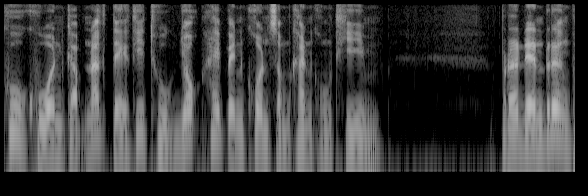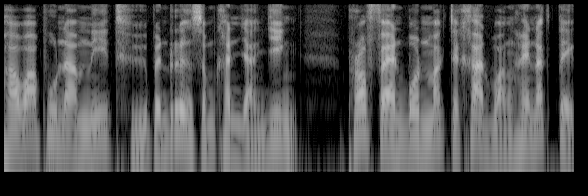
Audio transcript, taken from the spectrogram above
คู่ควรกับนักเตะที่ถูกยกให้เป็นคนสำคัญของทีม ประเด็นเรื่องภาวะผู้นำนี้ถือเป็นเรื่องสำคัญอย่างยิ่ง เพราะแฟนบอลมักจะคาดหวังให้นักเตะ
